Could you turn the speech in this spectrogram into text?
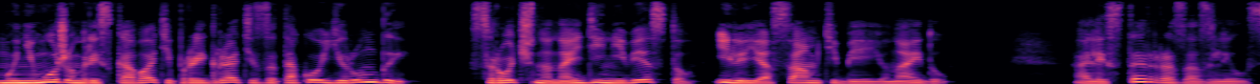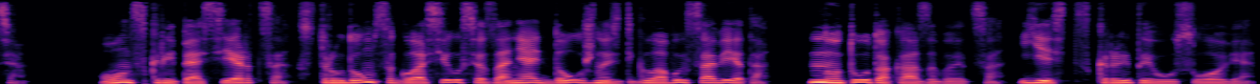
Мы не можем рисковать и проиграть из-за такой ерунды. Срочно найди невесту, или я сам тебе ее найду. Алистер разозлился. Он, скрипя сердце, с трудом согласился занять должность главы совета, но тут, оказывается, есть скрытые условия.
